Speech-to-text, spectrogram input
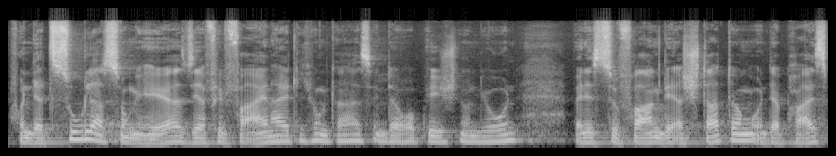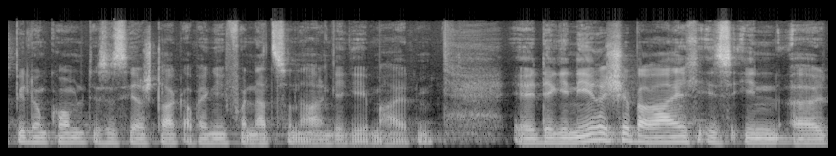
von der Zulassung her sehr viel Vereinheitlichung da ist in der Europäischen Union. Wenn es zu Fragen der Erstattung und der Preisbildung kommt, ist es sehr stark abhängig von nationalen Gegebenheiten. Äh, der generische Bereich ist in äh,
